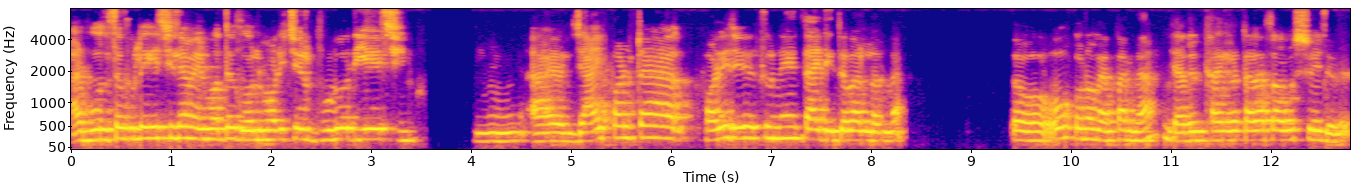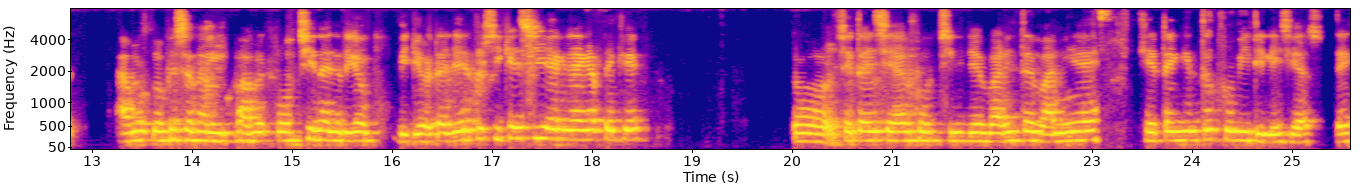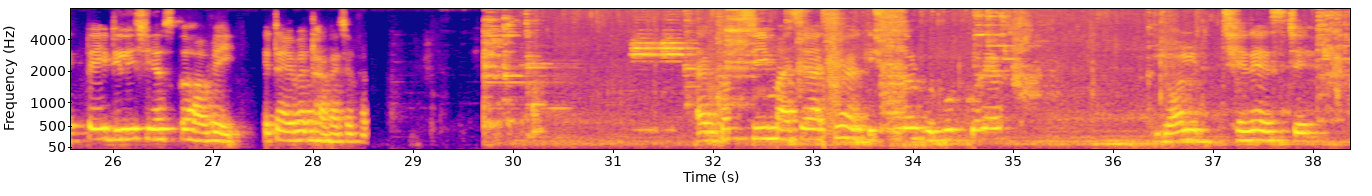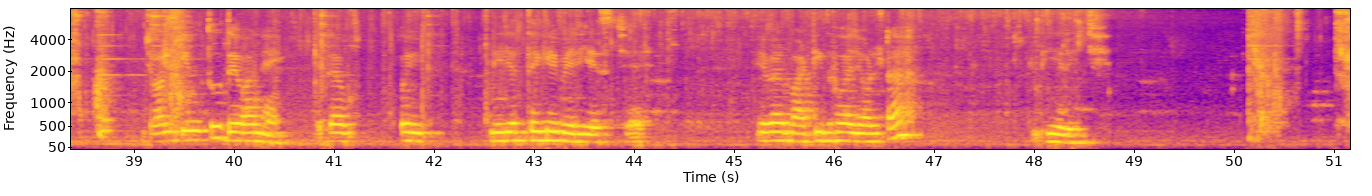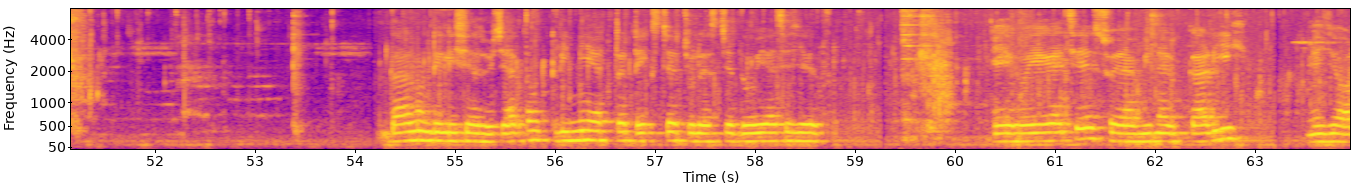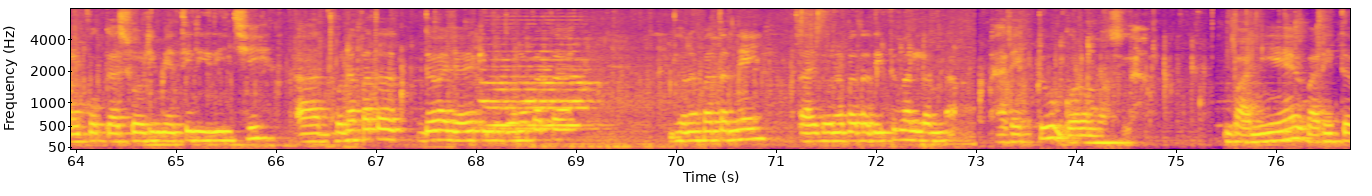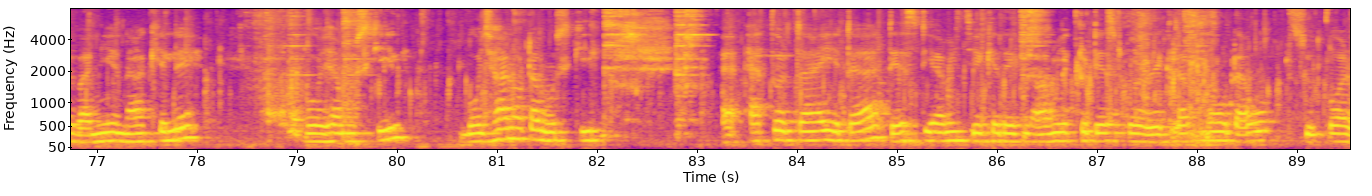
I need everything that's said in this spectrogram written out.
আর বলতে ভুলে গেছিলাম, এর মধ্যে গোলমরিচের গুঁড়ো দিয়েছি। আর ফলটা ঘরে যেহেতু নেই, তাই দিতে পারলাম না। তো ও কোনো ব্যাপার না, যাদের থাকবে তারা তো অবশ্যই দেবে। আমি প্রফেশনাল ভাবে করছি না যদিও ভিডিওটা, যেহেতু শিখেছি এক জায়গা থেকে। তো সেটাই শেয়ার করছি যে বাড়িতে বানিয়ে খেতে কিন্তু খুবই ডিলিশিয়াস দেখতেই ডিলিশিয়াস তো হবেই। এটা এবার ঢাকা চাপা একদম সিম আছে আছে, আর কি সুন্দর বুটবুট করে জল ছেড়ে এসছে। জল কিন্তু দেওয়া নেই, এটা ওই নিজের থেকে বেরিয়ে এসছে। এবার বাটি ধোয়া জলটা দিয়ে দিচ্ছি। দারুণ ডেলিশিয়াস হয়েছে, একদম ক্রিমি একটা টেক্সচার চলে এসছে, দই আছে যেহেতু। এই হয়ে গেছে সয়াবিনের কারি। এই যে অল্প কাসুরি মেথি দিয়ে দিচ্ছি আর ধনে পাতা দেওয়া যায়, কিন্তু ধনে পাতা ধনে পাতা নেই, তাই ধনে পাতা দিতে পারলাম না। আর একটু গরম মশলা। বানিয়ে, বাড়িতে বানিয়ে না খেলে বোঝা মুশকিল। বোঝানোটা মুশকিল। এতটাই এটা টেস্টি আমি চেখে দেখলাম, আমি একটু টেস্ট করে দেখলাম। Doubt super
